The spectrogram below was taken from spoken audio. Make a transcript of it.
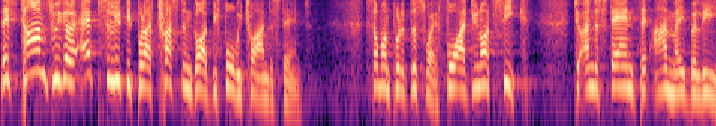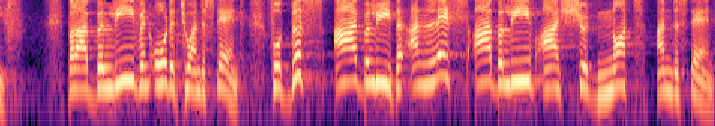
There's times we've got to absolutely put our trust in God before we try understand. Someone put it this way, for I do not seek to understand that I may believe. But I believe in order to understand. For this I believe that unless I believe, I should not understand.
